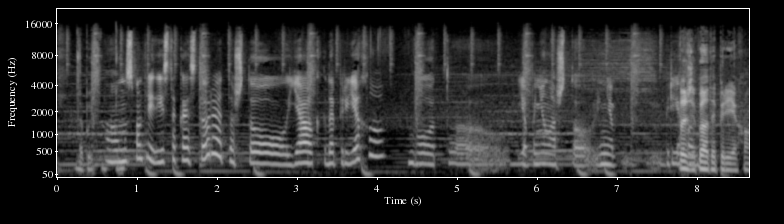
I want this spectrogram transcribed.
допустим? А, Ну смотри, есть такая история, то что я когда переехала, вот, э, я поняла, что не переехала. Подожди, куда ты переехал?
